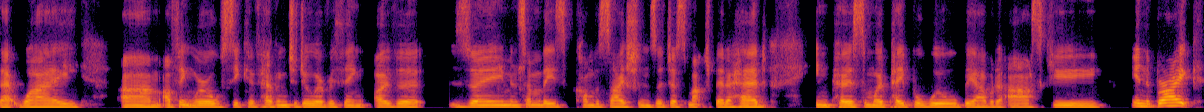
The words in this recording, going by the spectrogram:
that way. Um, i think we're all sick of having to do everything over Zoom and some of these conversations are just much better had in person where people will be able to ask you in the break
